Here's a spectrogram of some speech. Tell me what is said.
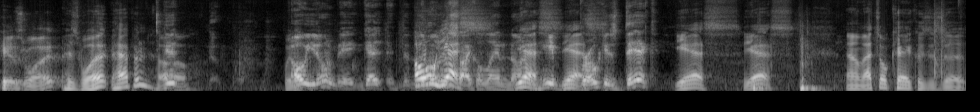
His what? His what happened? Uh-oh. Oh, you don't. The, the Oh, yes. motorcycle landed on Yes, him. He yes. broke his dick. Yes, yes. No, that's okay because it's a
